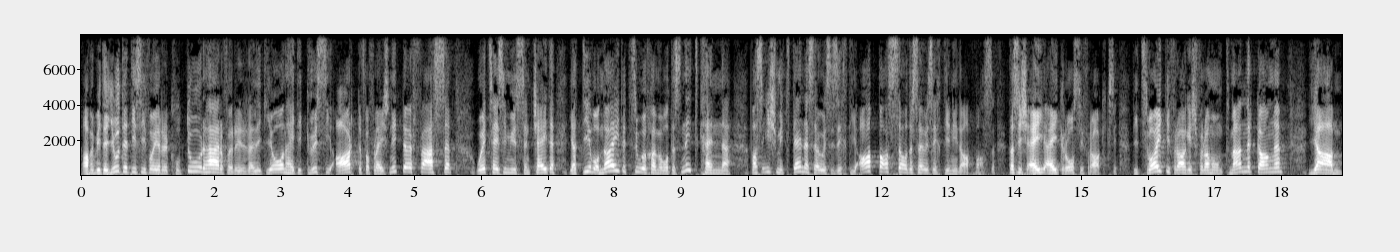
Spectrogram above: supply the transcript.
Aber bei den Juden, die sind von ihrer Kultur her, von ihrer Religion, haben die gewisse Arten von Fleisch nicht dürfen essen. Und jetzt haben sie entscheiden, ja, die, die neu dazukommen, die das nicht kennen, was ist mit denen? Sollen sie sich die anpassen oder sollen sich die nicht anpassen? Das ist eine, eine grosse Frage gewesen. Die zweite Frage ist vor allem um die Männer gegangen. Ja,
